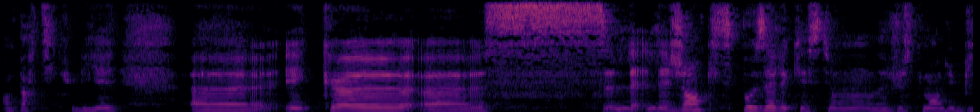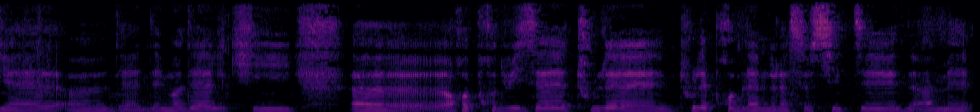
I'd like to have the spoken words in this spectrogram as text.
en particulier, euh, et que euh, les gens qui se posaient les questions justement du biais, des, modèles qui reproduisaient tous les, tous les problèmes de la société, mais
